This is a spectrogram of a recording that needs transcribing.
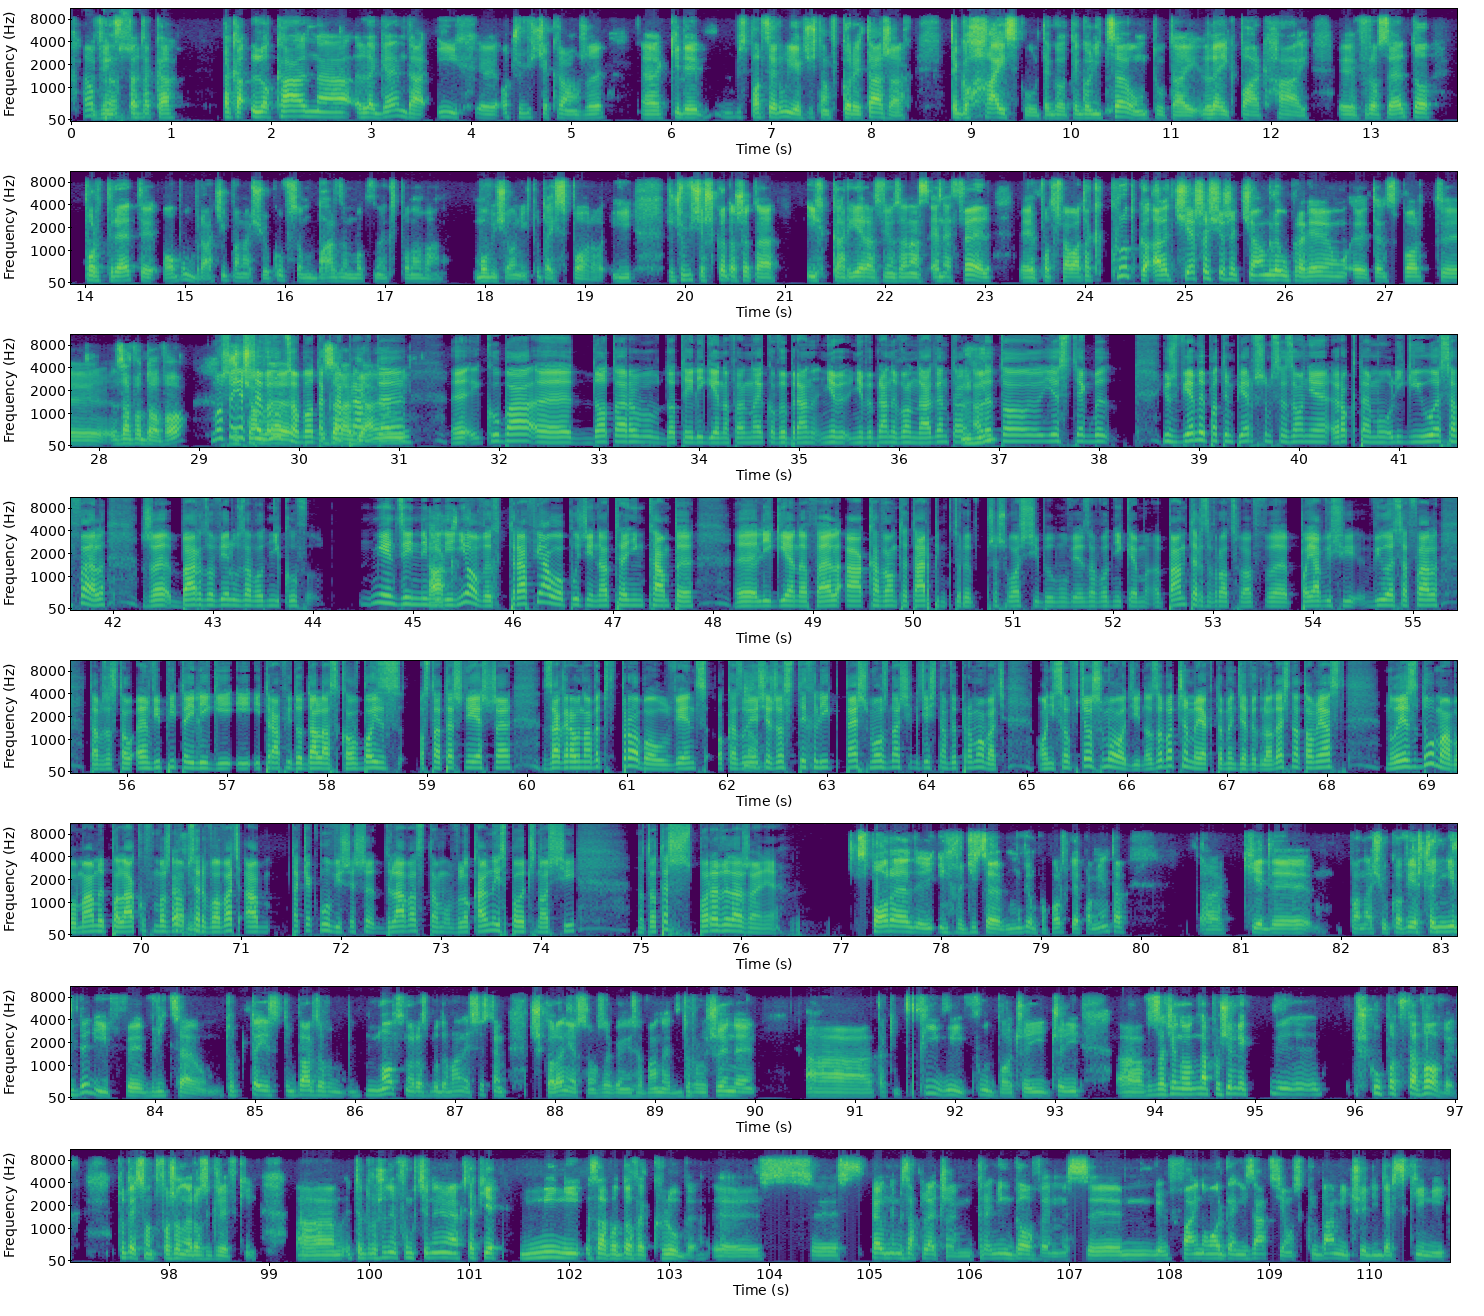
O, Więc proszę. ta taka taka lokalna legenda ich y, oczywiście krąży, e, kiedy spaceruję gdzieś tam w korytarzach tego high school, tego, tego liceum tutaj, Lake Park High y, w Roseto, portrety obu braci Panasiuków są bardzo mocno eksponowane. Mówi się o nich tutaj sporo i rzeczywiście szkoda, że ta ich kariera związana z NFL potrwała tak krótko, ale cieszę się, że ciągle uprawiają ten sport zawodowo. Może jeszcze wrócą, bo tak naprawdę E, Kuba e, dotarł do tej ligi NFL no jako wybrany, nie, nie wybrany wolny agent, mhm. ale to jest jakby już wiemy po tym pierwszym sezonie rok temu ligi USFL, że bardzo wielu zawodników między innymi tak. liniowych, trafiało później na trening campy e, Ligi NFL, a Kawonte Tarpin, który w przeszłości był, mówię, zawodnikiem Panthers Wrocław, e, pojawił się w USFL, tam został MVP tej ligi i, i trafił do Dallas Cowboys, ostatecznie jeszcze zagrał nawet w Pro Bowl, więc okazuje no. się, że z tych lig też można się gdzieś tam wypromować. Oni są wciąż młodzi, no zobaczymy jak to będzie wyglądać, natomiast no jest duma, bo mamy Polaków, można Pewnie. obserwować, a tak jak mówisz, jeszcze dla was tam w lokalnej społeczności no to też spore wydarzenie. Spore, ich rodzice mówią po polsku, ja pamiętam, kiedy pana Siłkowie jeszcze nie byli w, w liceum. To tutaj jest bardzo mocno rozbudowany system szkolenia, są zorganizowane drużyny, a taki pee-wee football, czyli, czyli w zasadzie no, na poziomie y, szkół podstawowych. Tutaj są tworzone rozgrywki. Te drużyny funkcjonują jak takie mini zawodowe kluby y, z, z pełnym zapleczem treningowym, z mm, fajną organizacją, z klubami czy liderskimi.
